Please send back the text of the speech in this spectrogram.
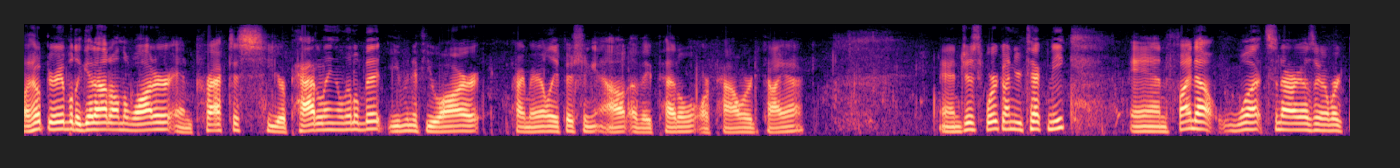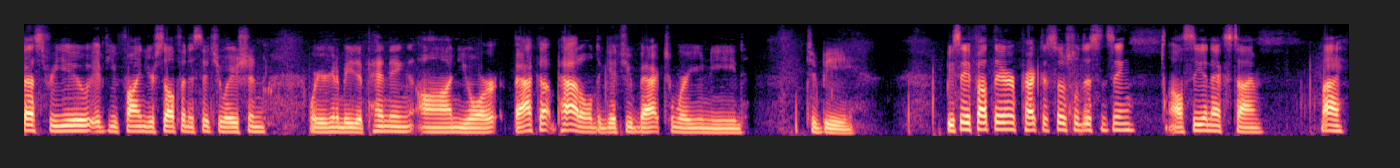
Well, I hope you're able to get out on the water and practice your paddling a little bit, even if you are primarily fishing out of a pedal or powered kayak. And just work on your technique and find out what scenarios are going to work best for you if you find yourself in a situation where you're going to be depending on your backup paddle to get you back to where you need to be. Be safe out there, practice social distancing, I'll see you next time. Bye.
